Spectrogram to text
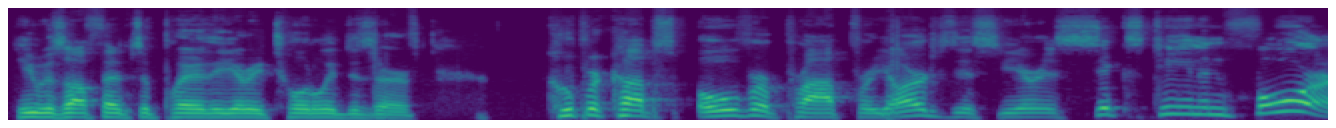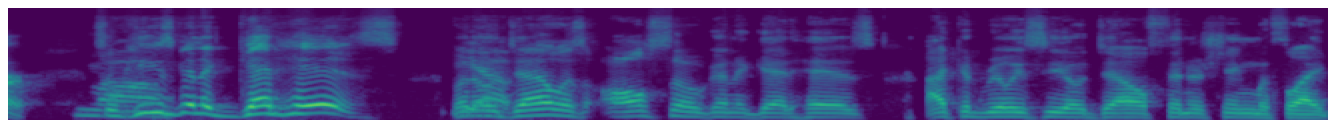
He was offensive player of the year. He totally deserved. Cooper Kupp's over prop for yards this year is 16 and 4. Wow. So he's going to get his. But yep. Odell is also going to get his. I could really see Odell finishing with like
